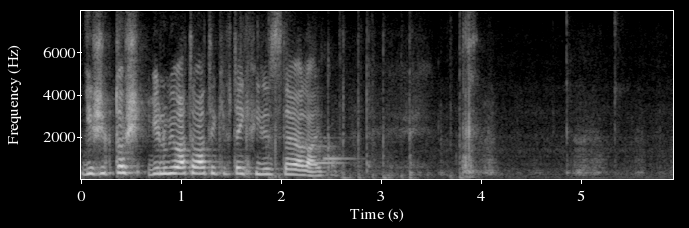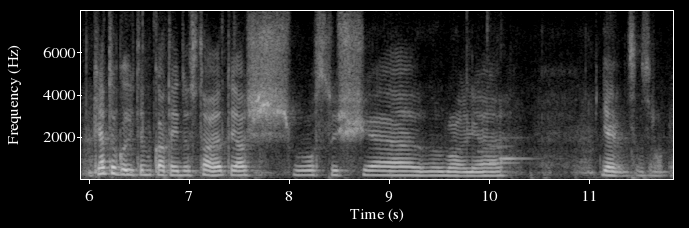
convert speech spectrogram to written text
Jeśli ktoś nie lubi matematyki, w tej chwili zostawia lajka. Jak ja tego itemka tutaj dostaję, to ja po prostu się normalnie... Nie wiem, co zrobię.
